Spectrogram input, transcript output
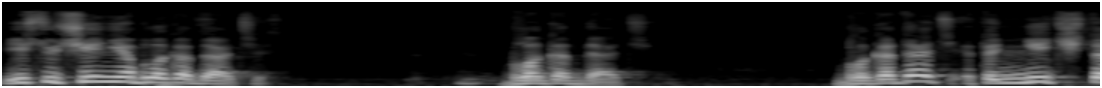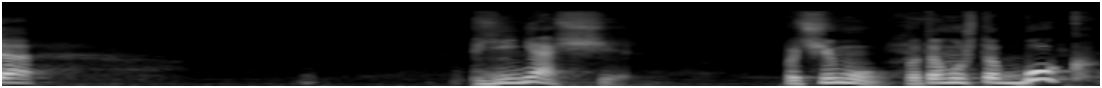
Есть учение о благодати. Благодать. Благодать – это нечто пьянящее. Почему? Потому что Бог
